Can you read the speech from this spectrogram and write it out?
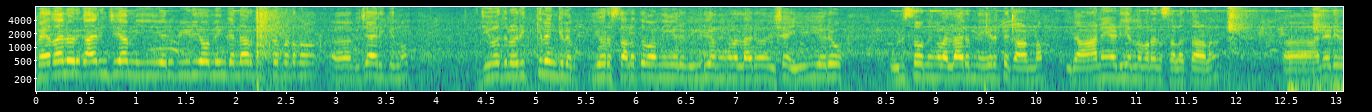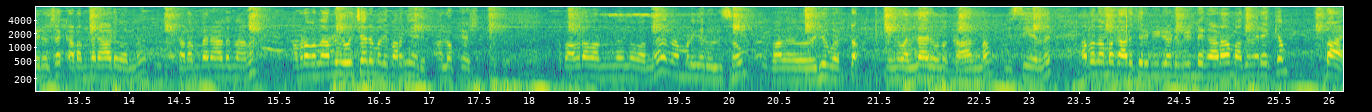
അപ്പോൾ ഏതായാലും ഒരു കാര്യം ചെയ്യാം. ഈ ഒരു വീഡിയോ നിങ്ങൾക്ക് എല്ലാവർക്കും ഇഷ്ടപ്പെട്ടെന്ന് വിചാരിക്കുന്നു. ജീവിതത്തിൽ ഒരിക്കലെങ്കിലും ഈ ഒരു സ്ഥലത്ത് വന്ന് ഈ ഒരു വീഡിയോ നിങ്ങളെല്ലാവരും പക്ഷേ ഈ ഒരു ഉത്സവം നിങ്ങളെല്ലാവരും നേരിട്ട് കാണണം. ഇത് ആനയടി എന്ന് പറയുന്ന സ്ഥലത്താണ്. ആനയടി വരും. വെച്ചാൽ കടമ്പനാട് വന്ന് കടമ്പനാട് എന്നാണ് അവിടെ വന്ന് അവിടെ ചോദിച്ചാലും മതി പറഞ്ഞു തരും ആ ലൊക്കേഷൻ അപ്പോൾ അവിടെ വന്നെന്ന് വന്ന് നമ്മൾ ഈ ഒരു ഉത്സവം ഒരു വട്ടം നിങ്ങളെല്ലാവരും ഒന്ന് കാണണം മിസ് ചെയ്യരുത്. അപ്പോൾ നമുക്ക് അടുത്തൊരു വീഡിയോ ആയിട്ട് വീണ്ടും കാണാം. അതുവരേക്കും ബൈ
